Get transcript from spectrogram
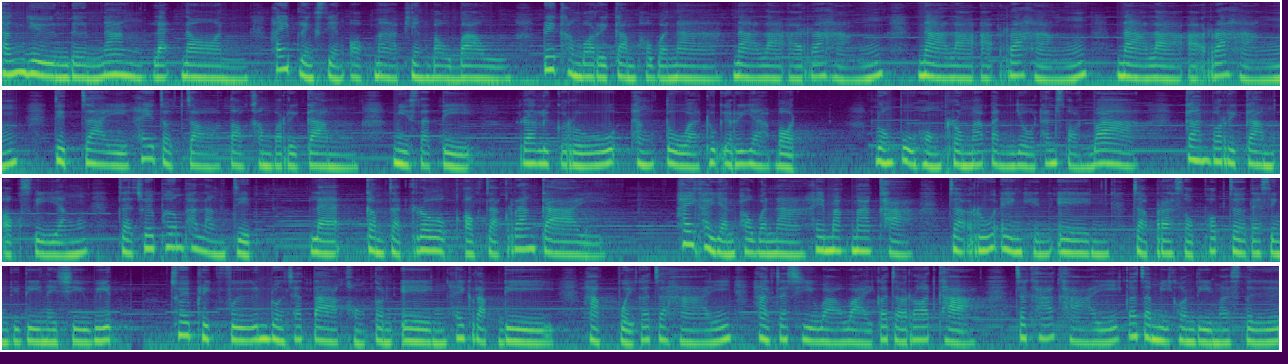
ทั้งยืนเดินนั่งและนอน ให้เปล่งเสียงออกมาเพียงเบาๆ ด้วยคำบริกรรมภาวนา นาลาอะระหัง นาลาอะระหัง นาลาอะระหัง จิตใจให้จดจ่อต่อคำบริกรรม มีสติ ระลึกรู้ทั้งตัวทุกอิริยาบถหลวงปู่หงพรหมปัญโยท่านสอนว่า การบริกรรมออกเสียงจะช่วยเพิ่มพลังจิต และ กำจัดโรคออกจากร่างกาย ให้ขยันภาวนาให้มาก ๆ ค่ะ จะรู้เองเห็นเอง จะประสบพบเจอแต่สิ่งดี ๆ ในชีวิต ช่วยพลิกฟื้นดวงชะตาของตนเองให้กลับดี หากป่วยก็จะหาย หากจะชีวาวายก็จะรอดค่ะ จะค้าขายก็จะมีคนดีมาซื้อ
